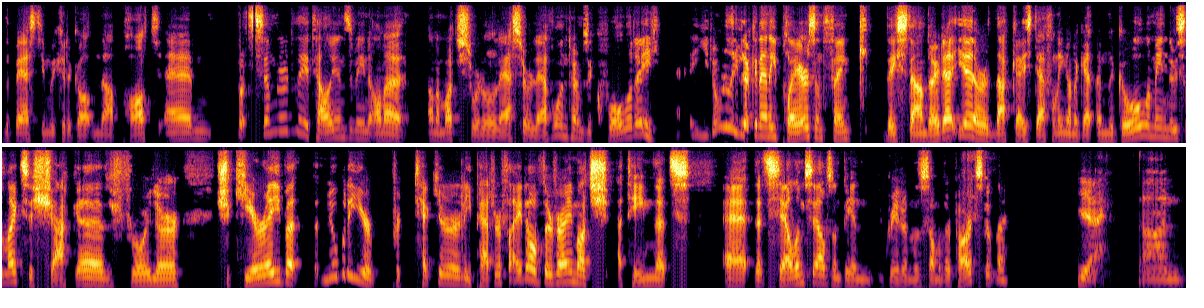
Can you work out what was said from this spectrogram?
the best team we could have got in that pot. Um, but similar to the Italians, I mean, on a on a much sort of lesser level in terms of quality, you don't really look at any players and think they stand out at you, or that guy's definitely going to get them the goal. I mean, there's the likes of Xhaka, Freuler, Shaqiri, but but nobody you're particularly petrified of. They're very much a team that's uh, that sell themselves on being greater than the sum of their parts, don't they? Yeah, and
